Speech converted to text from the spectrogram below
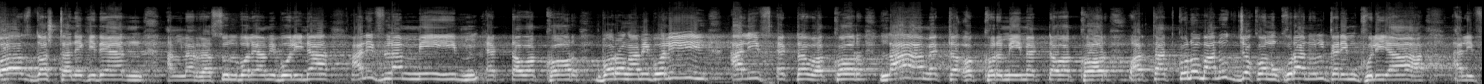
দশ, দশটা নেকি দেন। আল্লাহর রাসূল বলে, আমি বলি না, আলিফ, লাম, মিম, একটা অক্ষর। বরং আমি বলি, আলিফ একটা অক্ষর, লাম একটা অক্ষর, মিম একটা অক্ষর। অর্থাৎ কোনো মানুষ যখন কোরআনুল করিম খুলিয়া আলিফ,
